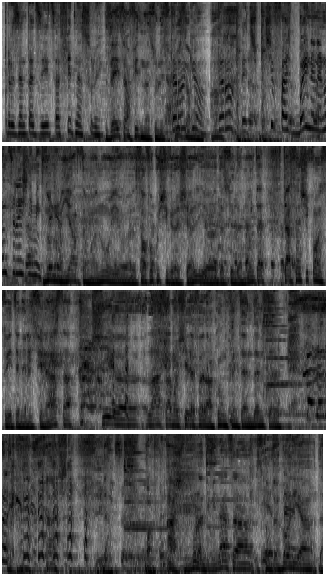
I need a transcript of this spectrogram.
prezentați zeița fitnessului. Zeița fitnessului, Te rog scuză-mă eu, Ah. te rog, deci ce faci? Băi, nene, nu înțelegi nimic, Nu, nu, serios. iartă-mă, nu, eu, s-au făcut și greșeli uh, destul de multe, dar s-a și construit în emisiunea asta și uh, la asta mă și refer acum când te îndemn să... Noroc. Așa, da. Bun. Așa, bună dimineața, scumpe Este- Horia, da.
